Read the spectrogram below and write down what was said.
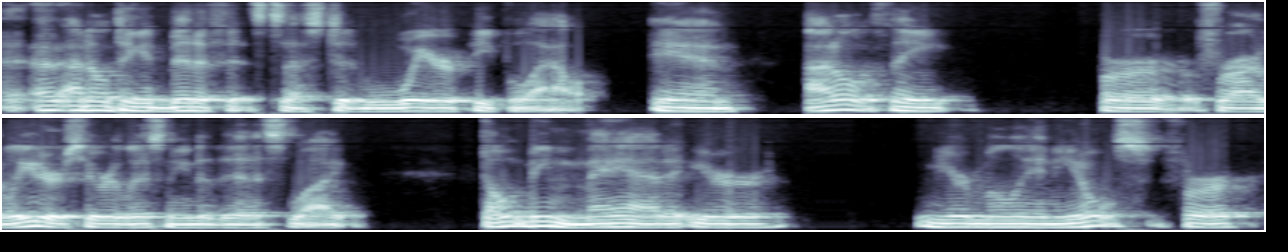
I, I don't think it benefits us to wear people out. And I don't think for for our leaders who are listening to this, like, don't be mad at your your millennials for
